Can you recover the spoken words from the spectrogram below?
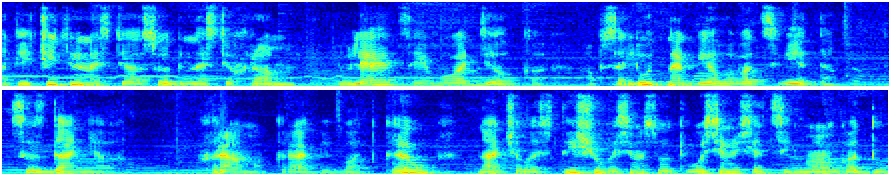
Отличительностью особенности храма является его отделка абсолютно белого цвета. Создание храма Краби Ват Кеу началось в 1887 году.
